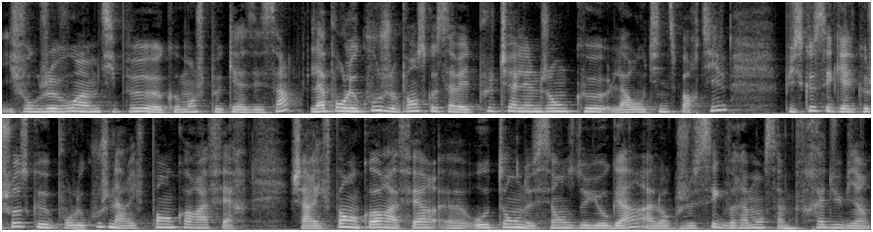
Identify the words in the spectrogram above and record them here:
il faut que je vois un petit peu euh, comment je peux caser ça. Là pour le coup, je pense que ça va être plus challengeant que la routine sportive, puisque c'est quelque chose que pour le coup je n'arrive pas encore à faire. J'arrive pas encore à faire euh, autant de séances de yoga, alors que je sais que vraiment ça me ferait du bien,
